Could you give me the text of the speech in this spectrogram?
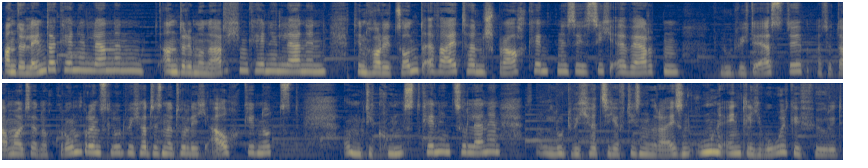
Andere Länder kennenlernen, andere Monarchen kennenlernen, den Horizont erweitern, Sprachkenntnisse sich erwerben – Ludwig I., also damals ja noch Kronprinz Ludwig, hat es natürlich auch genutzt, um die Kunst kennenzulernen. Ludwig hat sich auf diesen Reisen unendlich wohlgefühlt,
